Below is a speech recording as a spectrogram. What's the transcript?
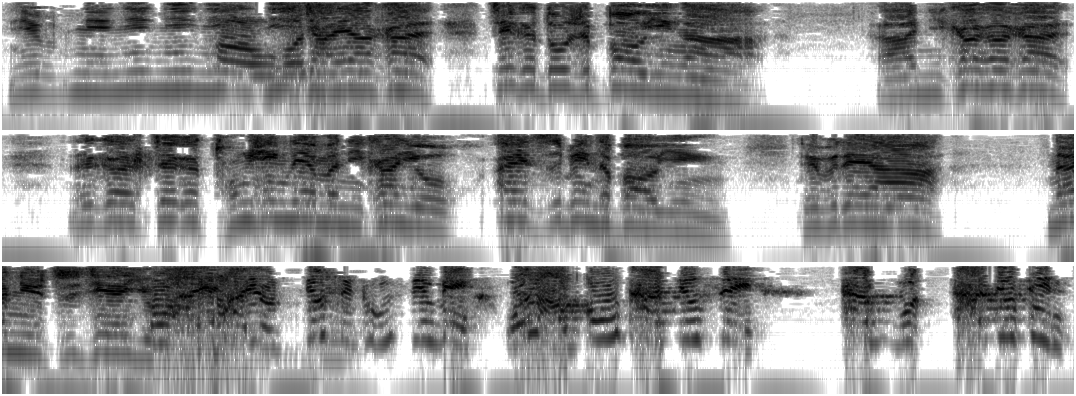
你你你你你、你想想看，这个都是报应啊啊！你看看看那个这个同性恋嘛，你看有艾滋病的报应，对不对啊？男女之间有哦，还有还有就是同性病，我老公他就是他不他就是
